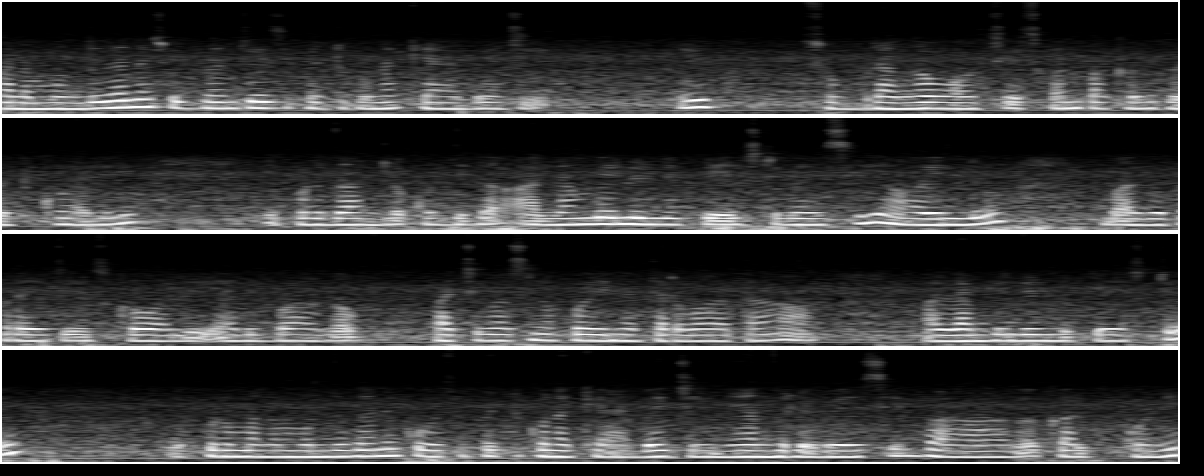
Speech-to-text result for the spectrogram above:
మనం ముందుగానే శుభ్రం చేసి పెట్టుకున్న క్యాబేజీ శుభ్రంగా వాష్ చేసుకొని పక్కకు పెట్టుకోవాలి. ఇప్పుడు దాంట్లో కొద్దిగా అల్లం వెల్లుల్లి పేస్ట్ వేసి ఆయిల్లో బాగా ఫ్రై చేసుకోవాలి. అది బాగా పచ్చివాసన పోయిన తర్వాత అల్లం వెల్లుల్లి పేస్ట్ ఇప్పుడు మనం ముందుగానే కోసి పెట్టుకున్న క్యాబేజీని అందులో వేసి బాగా కలుపుకొని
